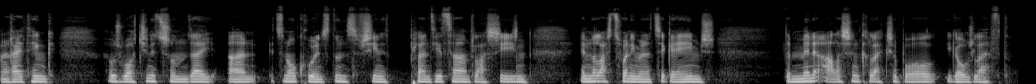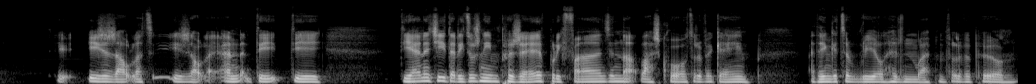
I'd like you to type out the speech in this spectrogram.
And I think I was watching it Sunday, and it's no coincidence. I've seen it plenty of times last season. In the last 20 minutes of games, the minute Alisson collects a ball, he goes left. He- He's his outlet. He's his outlet, and the the the energy that he doesn't even preserve, but he finds in that last quarter of a game, I think it's a real hidden weapon for Liverpool.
